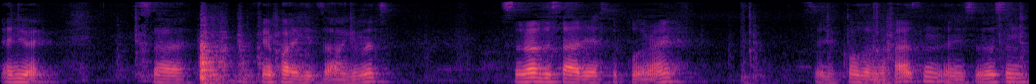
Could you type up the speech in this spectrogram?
Anyway, so became quite a heated argument. So the Rav decided he has to pull rank. So he called over the Chazan and he said, Listen,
